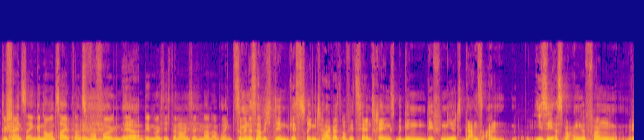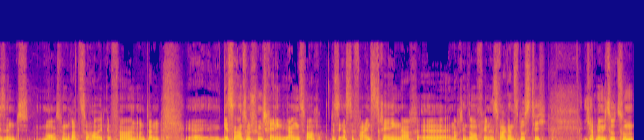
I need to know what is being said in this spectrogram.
du scheinst einen genauen Zeitplan zu verfolgen. Den, ja. den möchte ich dann auch nicht durcheinander bringen. Zumindest habe ich den gestrigen Tag als offiziellen Trainingsbeginn definiert, ganz an, easy erstmal angefangen. Wir sind morgens mit dem Rad zur Arbeit gefahren und dann äh, gestern Abend zum Schwimmtraining gegangen. Es war auch das erste Vereinstraining nach, äh, nach den Sommerferien. Es war ganz lustig. Ich habe nämlich so zum,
